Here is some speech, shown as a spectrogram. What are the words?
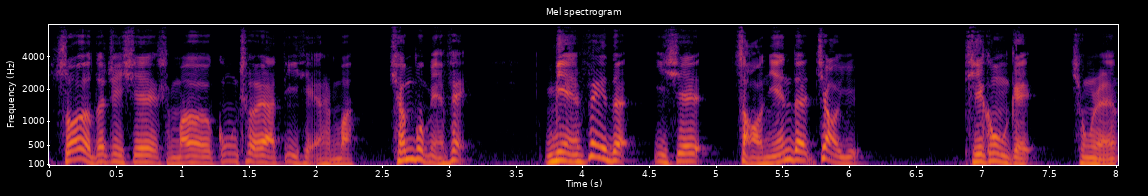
所有的这些什么公车呀、地铁什么，全部免费，免费的一些早年的教育提供给穷人，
